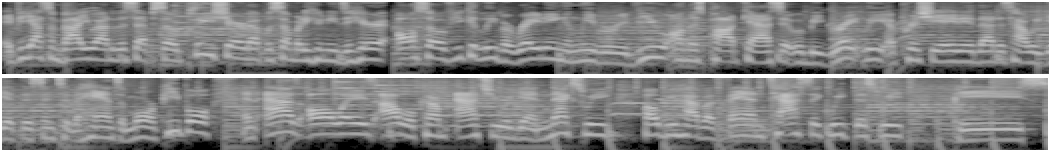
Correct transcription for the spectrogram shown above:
If you got some value out of this episode, please share it up with somebody who needs to hear it. Also, if you could leave a rating and leave a review on this podcast, it would be greatly appreciated. That is how we get this into the hands of more people. And as always, I will come at you again next week. Hope you have a fantastic week this week. Peace.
